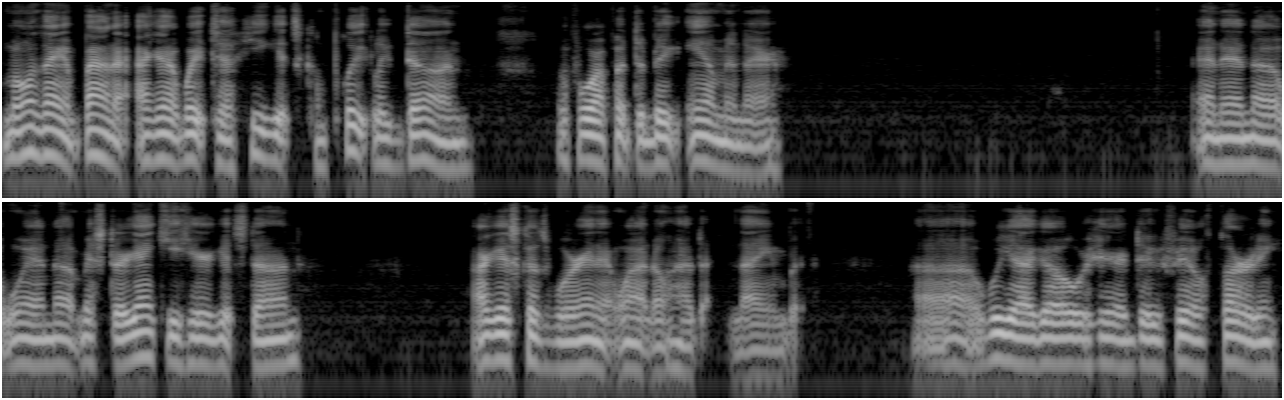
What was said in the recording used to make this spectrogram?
The only thing about it, I gotta wait till he gets completely done before I put the big M in there. And then uh, when uh, Mr. Yankee here gets done, I guess because we're in it, why I don't have that name, but uh, we got to go over here and do field 30,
